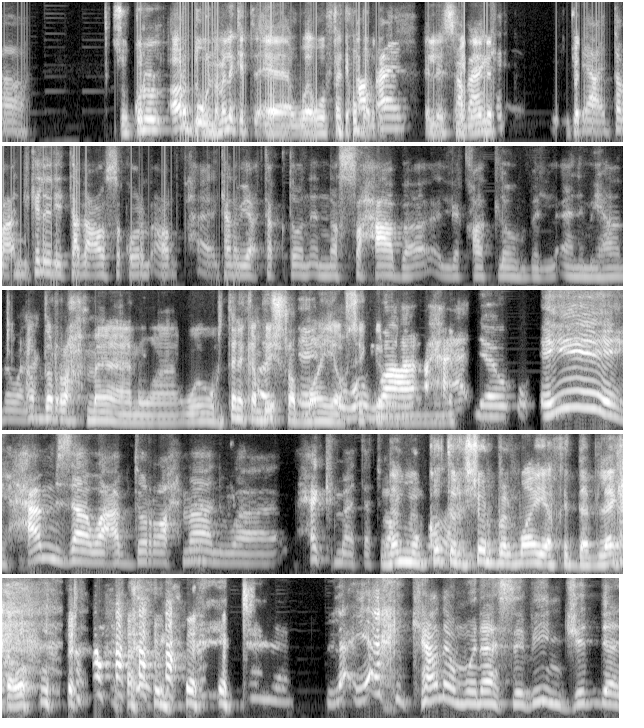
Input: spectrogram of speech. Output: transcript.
آه. صقور الأرض والممالك آه، يعني طبعا كل اللي تابعوا صقور الأرض كانوا يعتقدون إن الصحابة اللي قاتلون بالأنمي هذا ولكن عبد الرحمن و- والثاني كان بيشرب مية وسكر و... ح... إيه حمزة وعبد الرحمن وحكمة تتوقع من كتر شرب المية في الدبلجة. لا يا أخي كانوا مناسبين جدا.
